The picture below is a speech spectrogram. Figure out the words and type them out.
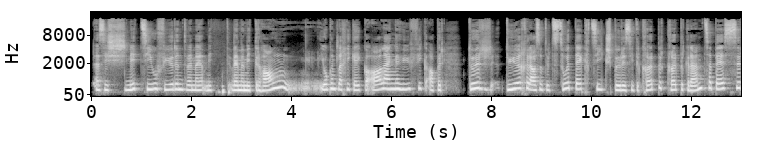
es ist nicht zielführend, wenn man mit, wenn man mit der Hang Jugendliche geht anlängen häufig, aber durch Tücher, also durch das Zudecktsein, spüren sie den Körper, Körpergrenzen besser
